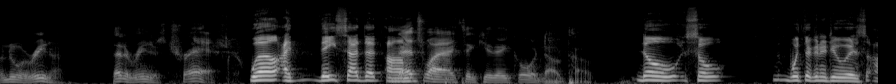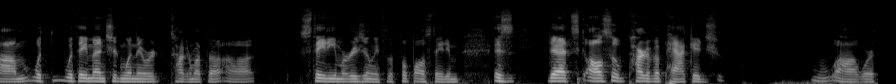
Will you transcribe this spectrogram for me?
a new arena. That arena's trash. Well, I they said that um, That's why I think it ain't going downtown. No, so what they're going to do is um, what what they mentioned when they were talking about the uh, stadium originally for the football stadium is that's also part of a package uh, worth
